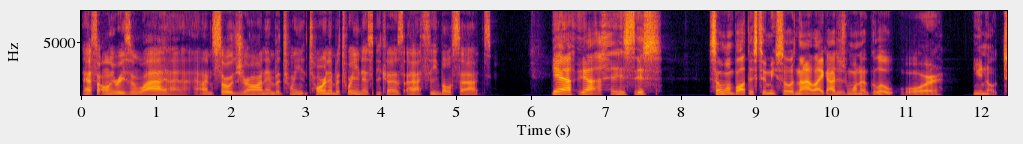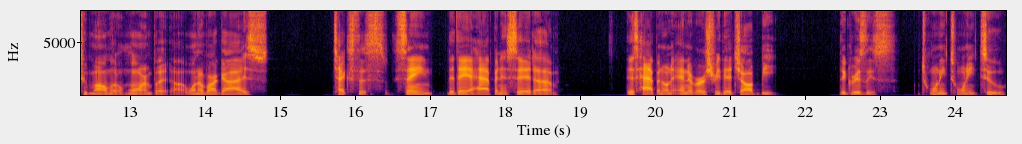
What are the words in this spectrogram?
that's the only reason why I, I'm so drawn in between, torn in between this because I see both sides. Yeah, yeah, it's it's someone bought this to me, so it's not like I just want to gloat or you know toot my own little horn. But uh, one of our guys texted us saying the day it happened and said, uh, "This happened on the anniversary that y'all beat the Grizzlies 2022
